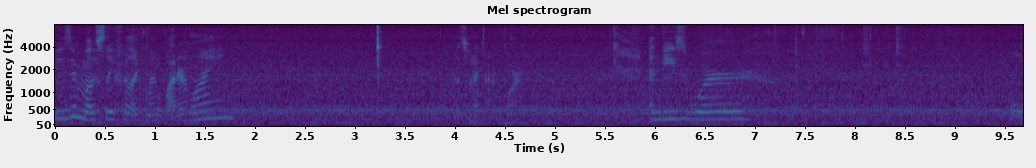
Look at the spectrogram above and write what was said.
These are mostly for like my waterline. That's what I got for. And these were old.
